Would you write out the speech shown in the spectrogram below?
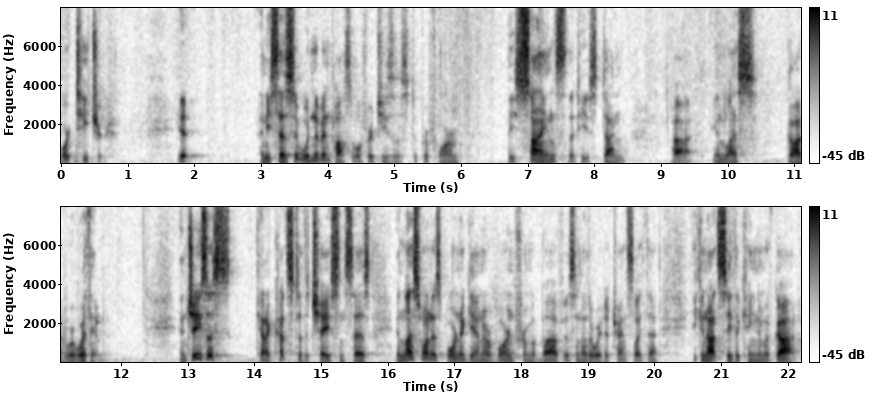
or teacher. It, and he says it wouldn't have been possible for Jesus to perform these signs that he's done uh, unless God were with him. And Jesus kind of cuts to the chase and says, Unless one is born again or born from above, is another way to translate that, he cannot see the kingdom of God.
